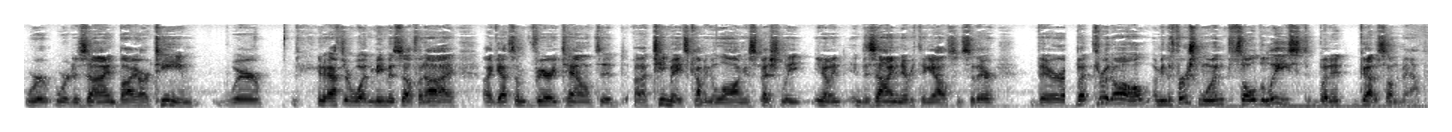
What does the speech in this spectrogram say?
were, were designed by our team where you know, after what me, myself, and I, I got some very talented uh, teammates coming along, especially you know in, in, design and everything else. And so they're they're. But through it all, I mean, the first one sold the least, but it got us on the map.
